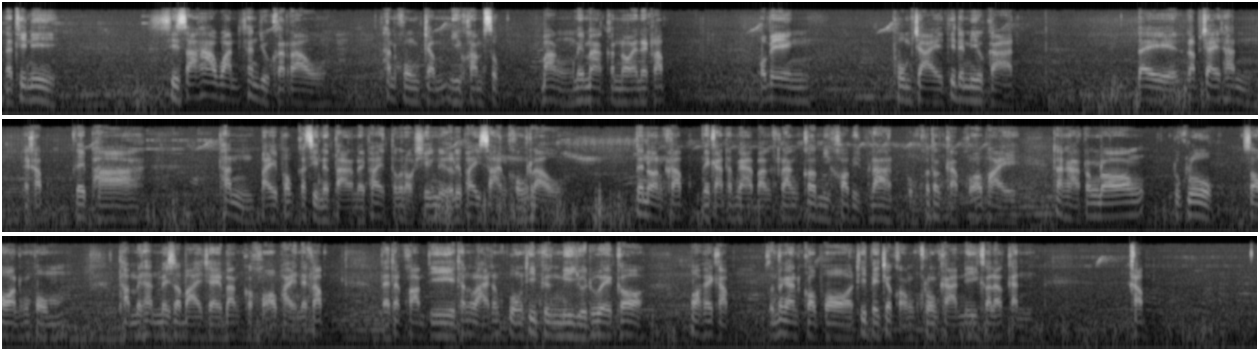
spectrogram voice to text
และที่นี่สีซาห้าวันที่ท่านอยู่กับเรา ท่านคงจะมีความสุขบ้างไม่มากก็น้อยนะครับ ผมเองภูมิใจที่ได้มีโอกาส ได้รับใช้ท่านนะครับ ได้พาท่านไปพบกับสิ่งต่างๆในภาคตะวันออกเฉียงเหนือหรือภาคอีสานของเรา แน่นอนครับในการทำงานบางครั้งก็มีข้อผิดพลาด ผมก็ต้องกลับขออภัย ถ้าหากน้องๆลูกๆสอนของผมทำให้ท่านไม่สบายใจบ้างก็ขออภัยนะครับ แต่ถ้าความดีทั้งหลายทั้งปวงที่พึงมีอยู่ด้วยก็มอบให้กับสำนักงานกพที่เป็นเจ้าของโครงการนี้ก็แล้วกัน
